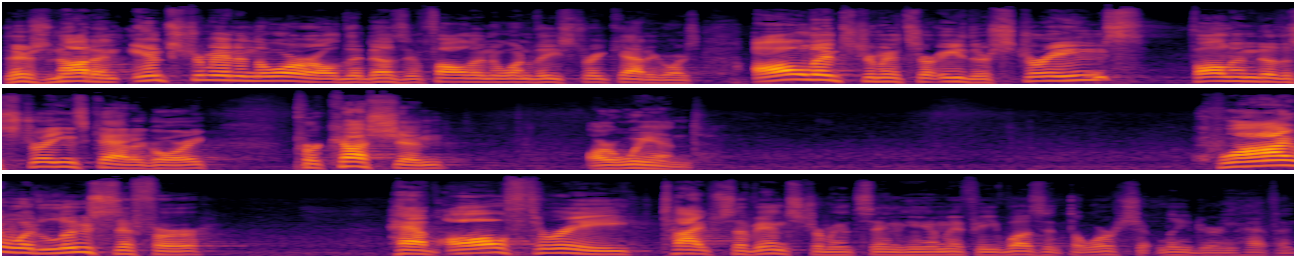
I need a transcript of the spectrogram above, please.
There's not an instrument in the world that doesn't fall into one of these three categories. All instruments are either strings, fall into the strings category, percussion, or wind. Why would Lucifer have all three types of instruments in him if he wasn't the worship leader in heaven?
